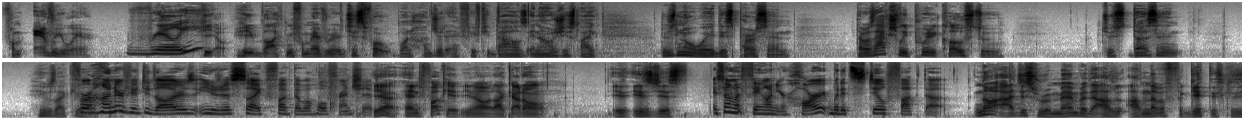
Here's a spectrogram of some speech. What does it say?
from everywhere. Really? he he blocked me from everywhere just for one hundred and fifty dollars, and I was just like, "There's no way this person that was actually pretty close to just doesn't." He was like, For one hundred fifty dollars, you just like fucked up a whole friendship. yeah, and fuck it, you know, like I don't. It, it's just It's not a thing on your heart, but it's still fucked up. no. I just remember that I'll, I'll never forget this because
